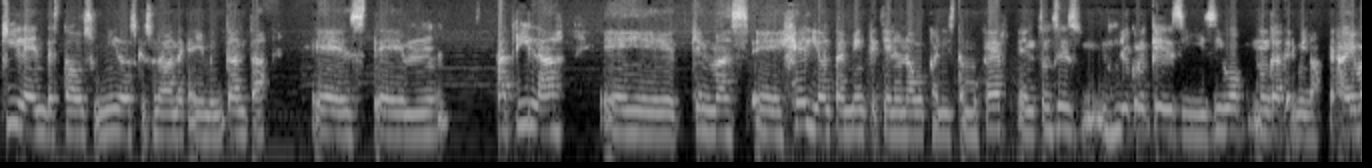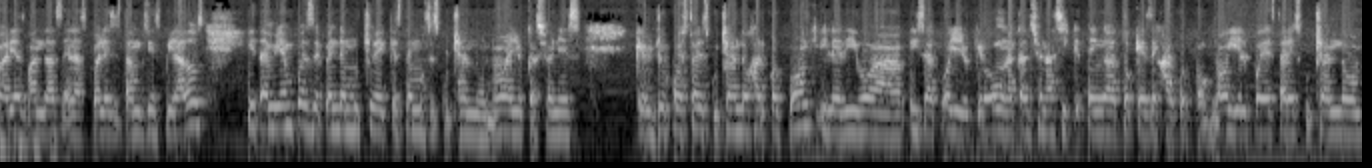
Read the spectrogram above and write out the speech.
Killen de Estados Unidos, que es una banda que a mí me encanta. Este Atila, eh, ¿quién más? Eh, Helion también que tiene una vocalista mujer. Entonces yo creo que si sigo nunca termino. Hay varias bandas en las cuales estamos inspirados y también pues depende mucho de qué estemos escuchando, ¿no? Hay ocasiones que yo puedo estar escuchando hardcore punk y le digo a Isaac, oye, yo quiero una canción así que tenga toques de hardcore punk, ¿no? Y él puede estar escuchando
